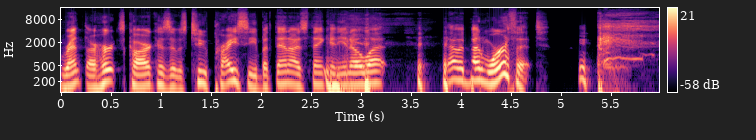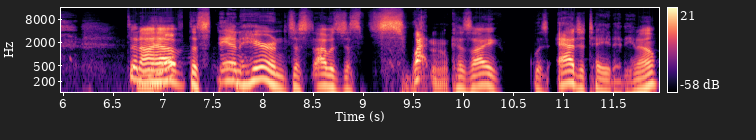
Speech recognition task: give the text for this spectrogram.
rent the hertz car because it was too pricey but then i was thinking you know what? That would have been worth it. Then i Yep. have to stand here and just i was just sweating because i was agitated you know?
